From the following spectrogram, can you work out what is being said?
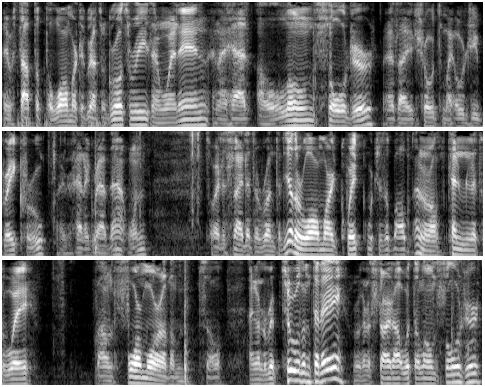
I stopped up to Walmart to grab some groceries and went in and I had a lone soldier, as I showed to my OG break crew. I had to grab that one. So I decided to run to the other Walmart quick, which is about, I don't know, 10 minutes away. Found four more of them. So I'm going to rip two of them today. We're going to start out with the lone soldier.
